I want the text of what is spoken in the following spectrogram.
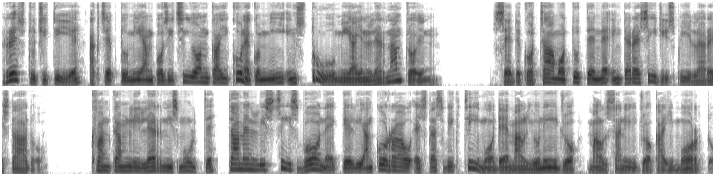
Restu citie, acceptu mian position cae cune cum mi instruu miaen lernantoin. Sed Gotamo tutte ne interesigis pri la restado quancam li lernis multe, tamen li sciis bone che li ancorau estas victimo de maliunigio, malsanigio cae morto,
